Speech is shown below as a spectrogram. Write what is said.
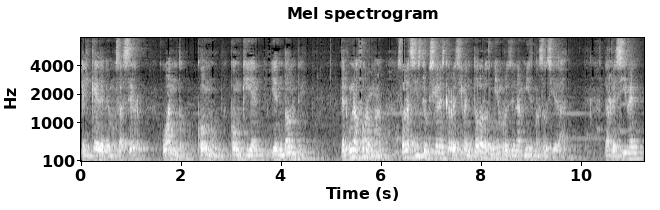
el qué debemos hacer, cuándo, cómo, con quién y en dónde. De alguna forma, son las instrucciones que reciben todos los miembros de una misma sociedad. Las reciben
